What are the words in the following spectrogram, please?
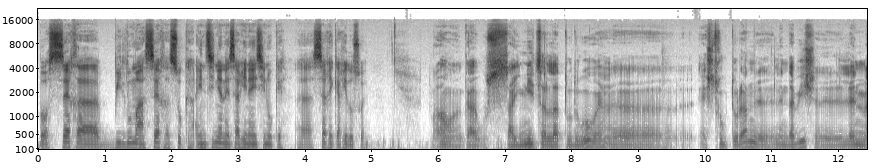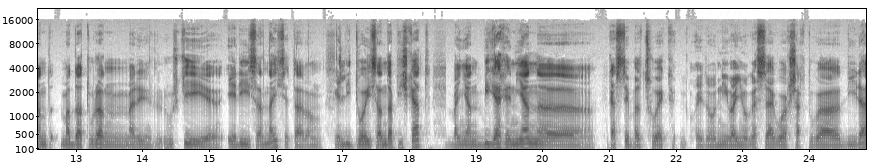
bo, zer uh, bilduma, zer zuk aintzinean ezagina izinuke, uh, zer ekarri duzue? Bon, gau zainitz aldatu dugu, eh? e, estrukturan, eh, lehen eh, mandaturan mari luski eri izan naiz, eta bon, gelitua izan da pixkat, baina bigarrenian gazte batzuek, edo ni baino gazteagoak sartua dira,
